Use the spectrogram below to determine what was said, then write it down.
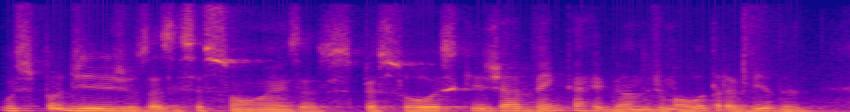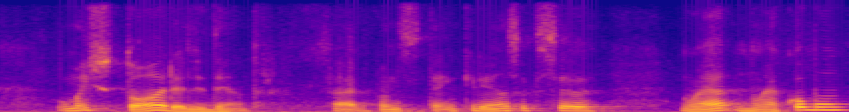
os prodígios, as exceções, as pessoas que já vêm carregando de uma outra vida uma história ali dentro, sabe? Quando você tem criança que você não é não é comum,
